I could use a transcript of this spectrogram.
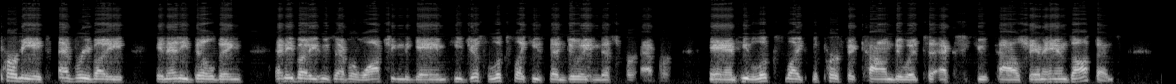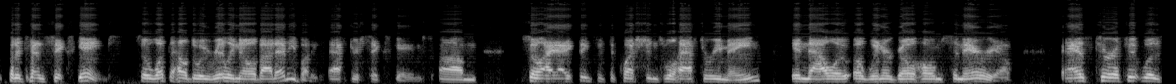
permeates everybody in any building, anybody who's ever watching the game. He just looks like he's been doing this forever. And he looks like the perfect conduit to execute Kyle Shanahan's offense. But it's been six games. So what the hell do we really know about anybody after six games? Um, so I, I think that the questions will have to remain in now a, a winner go home scenario. As to if it was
